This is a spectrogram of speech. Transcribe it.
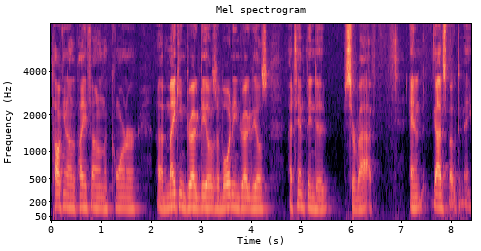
talking on the payphone on the corner, uh, making drug deals, avoiding drug deals, attempting to survive. And God spoke to me.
